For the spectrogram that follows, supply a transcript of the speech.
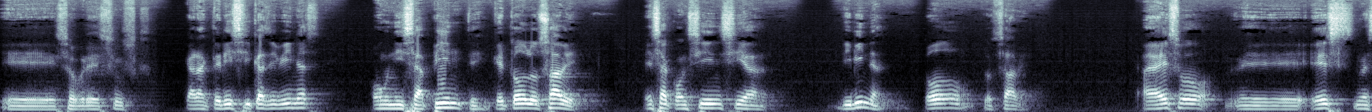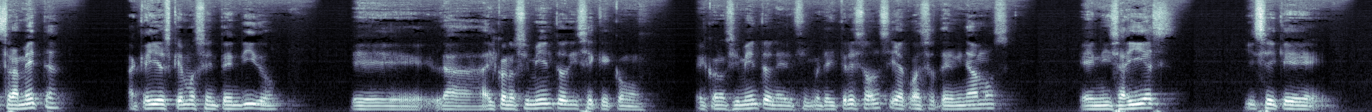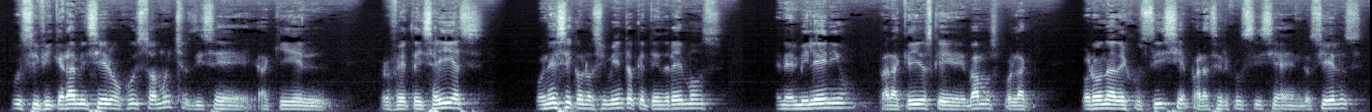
eh, sobre sus características divinas, omnisapiente, que todo lo sabe, esa conciencia divina, todo lo sabe. A eso eh, es nuestra meta, aquellos que hemos entendido el conocimiento, dice que con el conocimiento en el 53.11, ya con eso terminamos, en Isaías, dice que justificará mi siervo justo a muchos, dice aquí el profeta Isaías, con ese conocimiento que tendremos en el milenio, para aquellos que vamos por la corona de justicia, para hacer justicia en los cielos,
